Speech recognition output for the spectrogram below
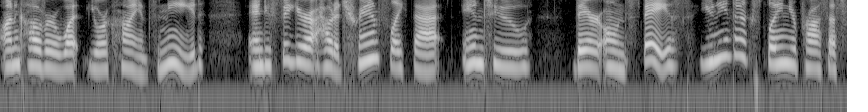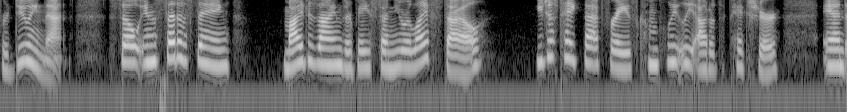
uncover what your clients need and you figure out how to translate that into their own space, you need to explain your process for doing that. So instead of saying, my designs are based on your lifestyle, you just take that phrase completely out of the picture. And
